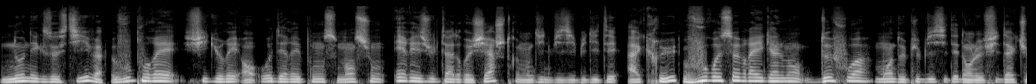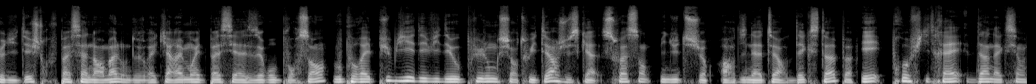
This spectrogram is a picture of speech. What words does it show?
non exhaustive. Vous pourrez figurer en haut des réponses, mentions et résultats de recherche, autrement dit une visibilité accrue. Vous recevrez également deux fois moins de publicité dans le feed d'actualité. Je trouve pas ça normal, on devrait carrément être passé à 0%. Vous pourrez publier des vidéos plus longues sur Twitter, jusqu'à 60 minutes sur ordinateur desktop, et profiterez d'un accès en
